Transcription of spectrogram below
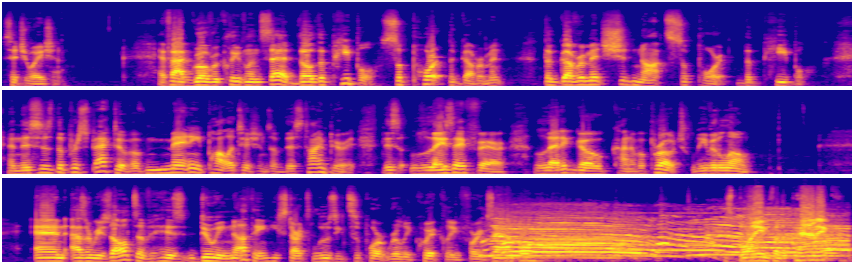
situation. In fact, Grover Cleveland said, though the people support the government, the government should not support the people. And this is the perspective of many politicians of this time period. This laissez faire, let it go kind of approach, leave it alone. And as a result of his doing nothing, he starts losing support really quickly. For example, he's blamed for the panic.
